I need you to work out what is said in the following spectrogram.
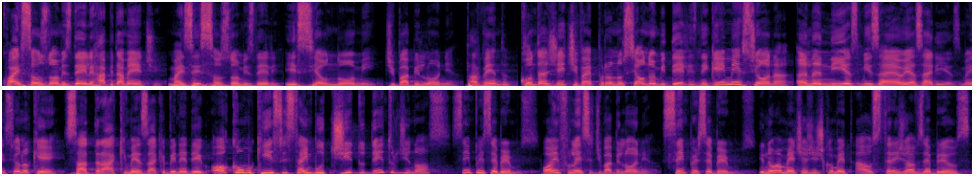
Quais são os nomes dele? Rapidamente. Mas esses são os nomes dele? Esse é o nome de Babilônia. Tá vendo? Quando a gente vai pronunciar o nome deles, ninguém menciona Ananias, Misael e Azarias. Menciona o quê? Sadraque, Mesaque e Benedego. Olha como que isso está embutido dentro de nós, sem percebermos. Olha a influência de Babilônia, sem percebermos. E normalmente a gente comenta, ah, os três jovens hebreus,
